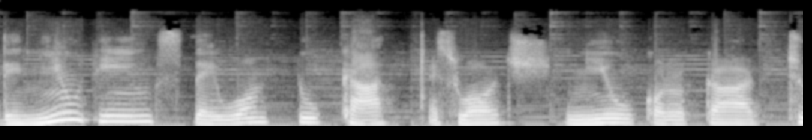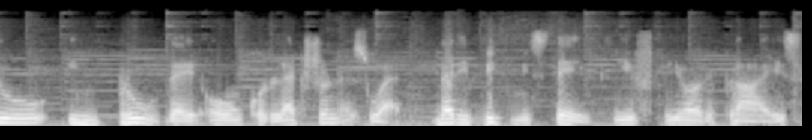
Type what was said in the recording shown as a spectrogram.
the new things they want to cut a swatch, new color card to improve their own collection as well. Very big mistake if your reply is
